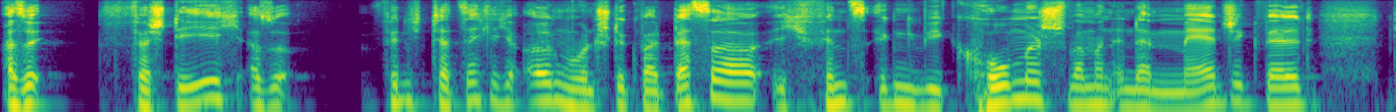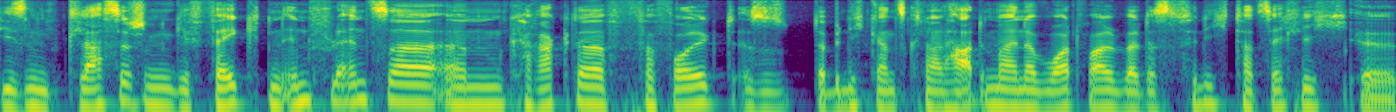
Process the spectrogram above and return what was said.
Also verstehe ich, also finde ich tatsächlich irgendwo ein Stück weit besser. Ich finde es irgendwie komisch, wenn man in der Magic-Welt diesen klassischen gefakten Influencer-Charakter ähm, verfolgt. Also da bin ich ganz knallhart in meiner Wortwahl, weil das finde ich tatsächlich äh,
